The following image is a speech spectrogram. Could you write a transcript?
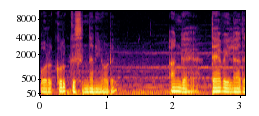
ஒரு குறுக்கு சிந்தனையோடு அங்கே தேவையில்லாத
